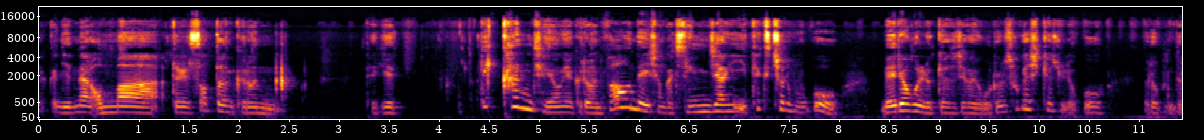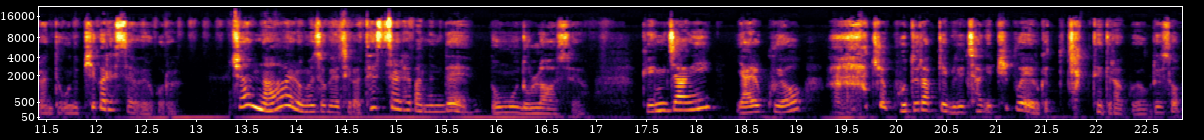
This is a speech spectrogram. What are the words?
약간 옛날 엄마들 썼던 그런 되게 띡한 제형의 그런 파운데이션 같이 굉장히 이 텍스처를 보고 매력을 느껴서 제가 이거를 소개시켜 주려고 여러분들한테 오늘 픽을 했어요. 이거를 좋지 않나 이러면서 그냥 제가 테스트를 해봤는데 너무 놀라웠어요. 굉장히 얇고요. 아주 보드랍게 밀착이 피부에 이렇게 착 되더라고요. 그래서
